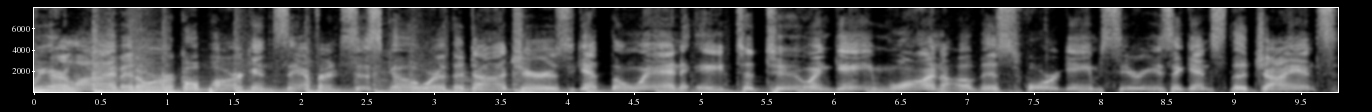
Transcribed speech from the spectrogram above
We are live at Oracle Park in San Francisco where the Dodgers get the win 8 to 2 in game 1 of this four-game series against the Giants.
